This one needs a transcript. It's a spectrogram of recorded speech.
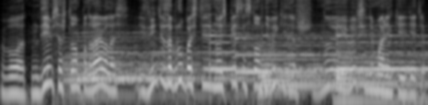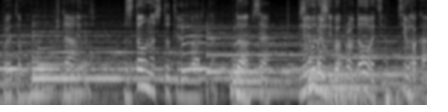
Вот. Надеемся, что вам понравилось. Извините за грубости, но из песни слов не выкинешь. Ну и вы все не маленькие дети, поэтому что Да. делать? Зато у нас тут відверто. Да. Все. Не Всім будемо спасибо. виправдовуватися. Всім Да. пока.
